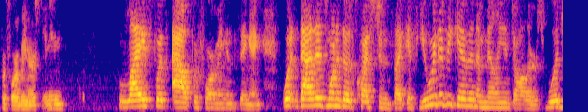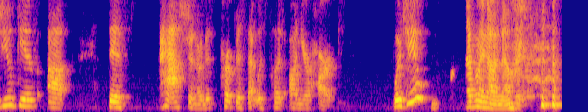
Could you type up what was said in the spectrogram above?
performing or singing life without performing and singing? What that is one of those questions like if you were to be given a million dollars would you give up this passion or this purpose that was put on your heart? Would you? Definitely not no.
